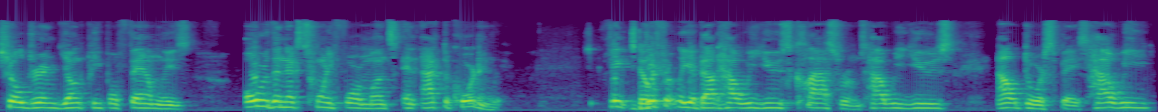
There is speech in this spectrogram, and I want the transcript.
children, young people, families over the next 24 months and act accordingly. Think Still, differently about how we use classrooms, how we use outdoor space, how we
